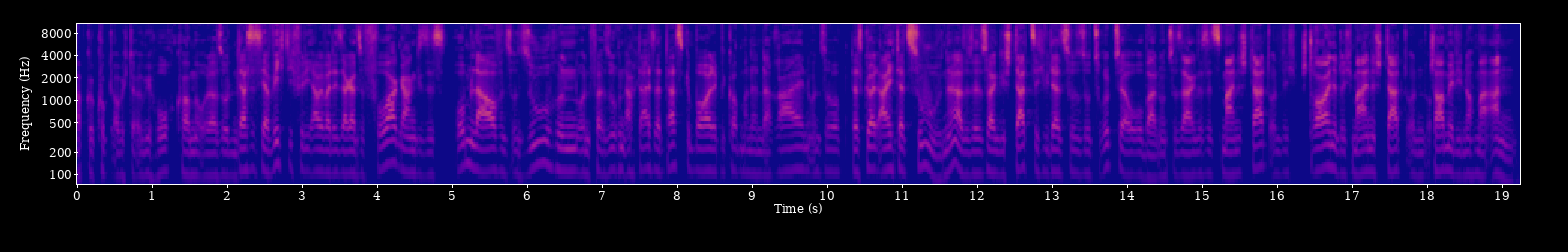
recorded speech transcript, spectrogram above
habe geguckt, ob ich da irgendwie hochkomme oder so. Und das ist ja wichtig für die Arbeit, weil dieser ganze Vorgang dieses Rumlaufens und Suchen und Versuchen, ach, da ist ja das Gebäude, wie kommt man denn da rein und so, das gehört eigentlich dazu. Ne? Also sozusagen die Stadt sich wieder zu, so zurückzuerobern und zu sagen, das ist jetzt meine Stadt und ich streune durch meine Stadt und schaue mir die nochmal an.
